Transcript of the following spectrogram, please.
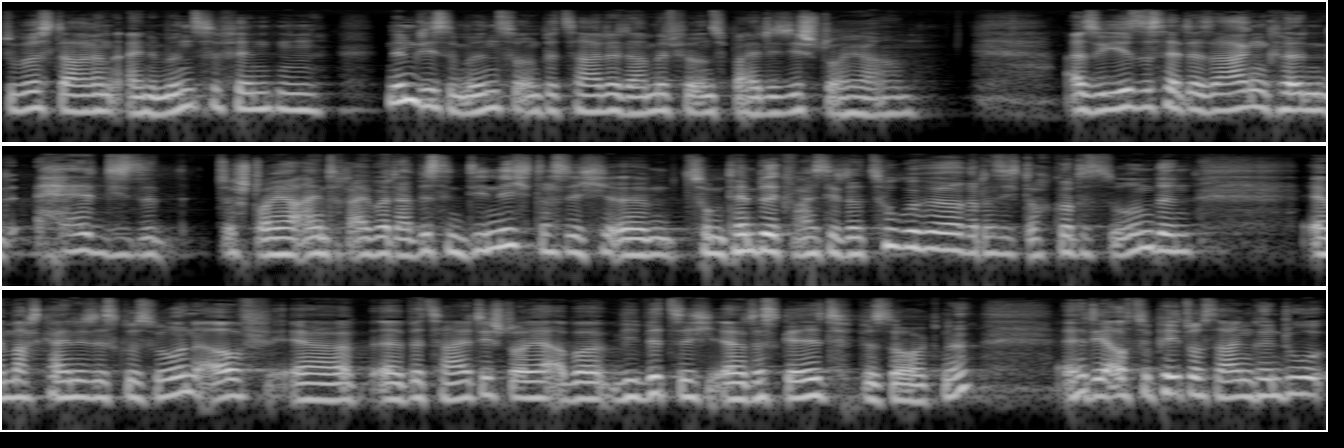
Du wirst darin eine Münze finden. Nimm diese Münze und bezahle damit für uns beide die Steuer. Also Jesus hätte sagen können, hä, diese Steuereintreiber, da wissen die nicht, dass ich ähm, zum Tempel quasi dazugehöre, dass ich doch Gottes Sohn bin. Er macht keine Diskussion auf, er bezahlt die Steuer, aber wie witzig er das Geld besorgt. Ne? Er hätte auch zu Petrus sagen können, du,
